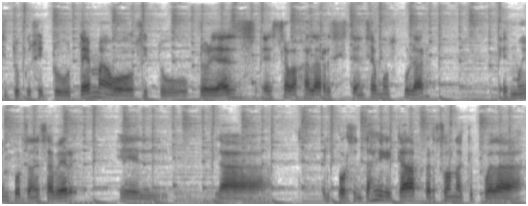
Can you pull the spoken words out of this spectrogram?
Si tu, si tu tema o si tu prioridad es, trabajar la resistencia muscular, es muy importante saber el, el porcentaje que cada persona que pueda,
